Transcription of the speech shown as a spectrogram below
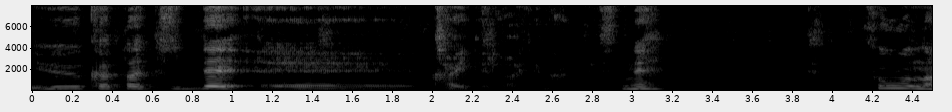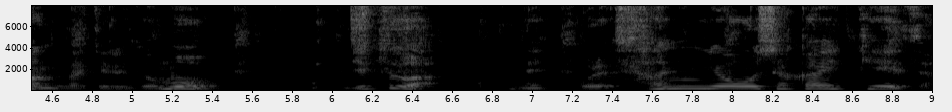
いう形で、えー、書いてるわけなんですね。そうなんだけれども実はねこれ産業社会経済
